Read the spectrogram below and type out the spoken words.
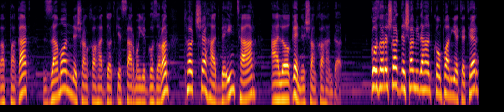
و فقط زمان نشان خواهد داد که سرمایه گذاران تا چه حد به این طرح علاقه نشان خواهند داد. گزارشات نشان می‌دهند کمپانی تتر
